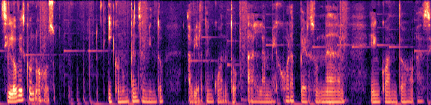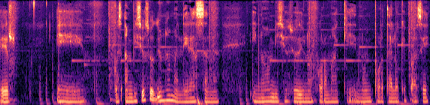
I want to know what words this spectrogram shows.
si lo ves con ojos y con un pensamiento abierto en cuanto a la mejora personal, en cuanto a ser eh, pues ambicioso de una manera sana y no ambicioso de una forma que no importa lo que pase,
